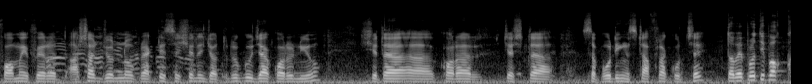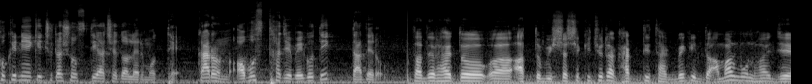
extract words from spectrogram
ফর্মে ফেরত আসার জন্য প্র্যাকটিস সেশনে যতটুকু যা করণীয় সেটা করার চেষ্টা সাপোর্টিং স্টাফরা করছে। তবে প্রতিপক্ষকে নিয়ে কিছুটা স্বস্তি আছে দলের মধ্যে। কারণ অবস্থা যে বেগতিক তাদেরও। তাদের হয়তো আত্মবিশ্বাসে কিছুটা ঘাটতি থাকবে কিন্তু আমার মনে হয় যে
